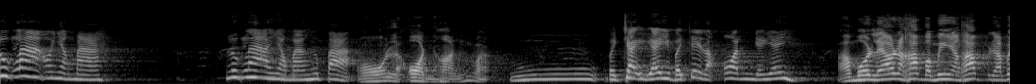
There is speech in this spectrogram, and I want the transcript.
ลูกล่าเอาอย่างมา ลูกล่าเอาอย่างมาคือป่าอ๋อละอ่อนหันว่ะอู้ไปใจใหญ่ไปใจละอ่อนใหญ่อ่าหมดแล้วนะครับบ่มีอย่างครับอย่าไป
